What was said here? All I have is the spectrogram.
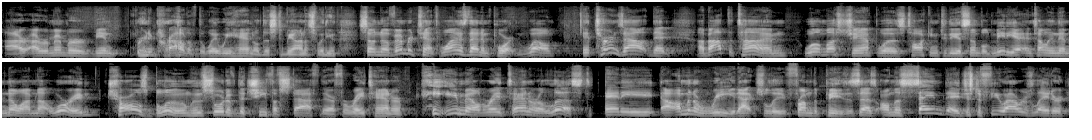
I, I remember being pretty proud of the way we handled this, to be honest with you. So, November 10th, why is that important? Well, it turns out that about the time Will Muschamp was talking to the assembled media and telling them, No, I'm not worried, Charles Bloom, who's sort of the chief of staff there for Ray Tanner, he emailed Ray Tanner a list. And he, I'm going to read actually from the piece. It says, On the same day, just a few hours hours later,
